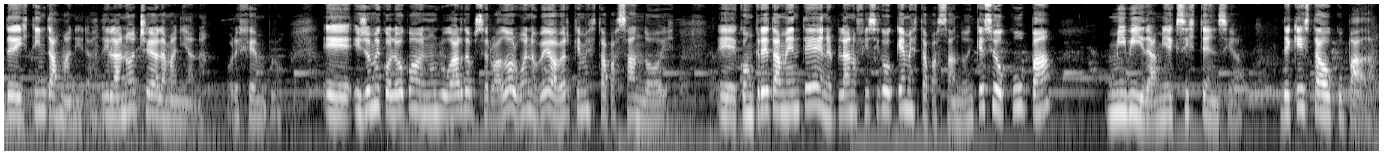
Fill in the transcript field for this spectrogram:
de distintas maneras, de la noche a la mañana, por ejemplo. Y yo me coloco en un lugar de observador, bueno, veo a ver qué me está pasando hoy. Eh, concretamente en el plano físico qué me está pasando, en qué se ocupa mi vida, mi existencia, de qué está ocupada,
